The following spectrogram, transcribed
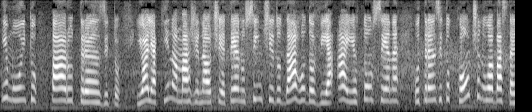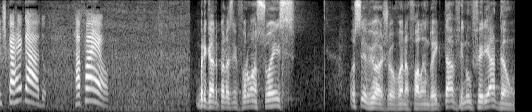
e muito para o trânsito. E olha, aqui na Marginal Tietê, no sentido da rodovia Ayrton Senna, o trânsito continua bastante carregado. Rafael. Obrigado pelas informações. Você viu a Giovana falando aí que está vindo um feriadão.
